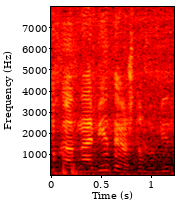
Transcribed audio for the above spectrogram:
воздуха, она битая, чтобы битая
